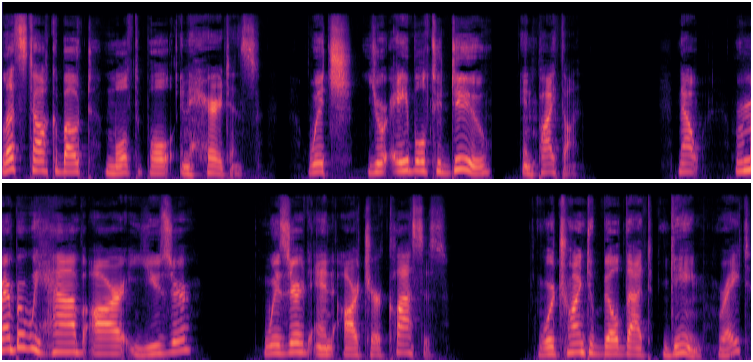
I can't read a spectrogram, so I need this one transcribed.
let's talk about multiple inheritance, which you're able to do in Python. Now, remember we have our user, wizard, and archer classes. We're trying to build that game, right?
